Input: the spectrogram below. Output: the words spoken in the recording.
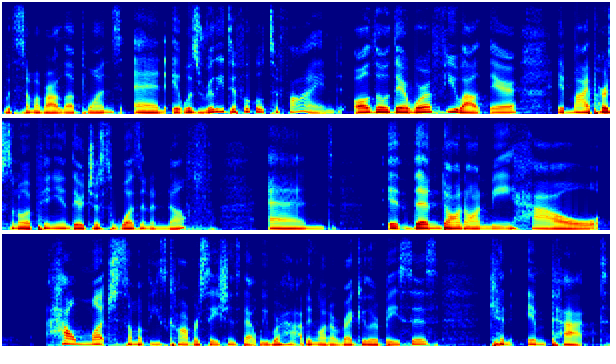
with some of our loved ones and it was really difficult to find although there were a few out there in my personal opinion there just wasn't enough and it then dawned on me how how much some of these conversations that we were having on a regular basis can impact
